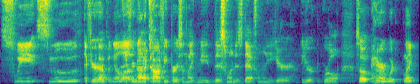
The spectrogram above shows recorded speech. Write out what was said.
sweet, smooth, If you're that vanilla, if you're not a Walter. coffee person like me, this one is definitely your your role. So, Heron, would like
